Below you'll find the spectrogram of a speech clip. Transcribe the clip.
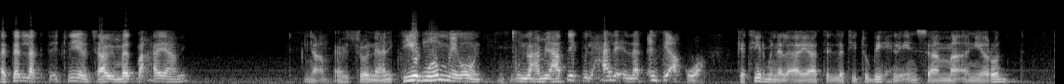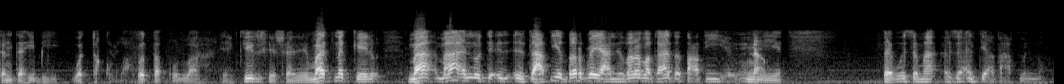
قتلك اثنين تساوي مذبحة يعني؟ نعم. عرفت شلون يعني؟ كثير مهمة هون. إنه عم يعطيك بالحالة إنك أنت أقوى. كثير من الآيات التي تبيح للإنسان ما أن يرد تنتهي به. واتقوا الله. واتقوا الله. يعني كثير يعني ما تنكل ما ما إنه تعطيه ضربة يعني ضربك هذا تعطيه. نعم. يعني طيب وإذا ما إذا أنت أضعف منه.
